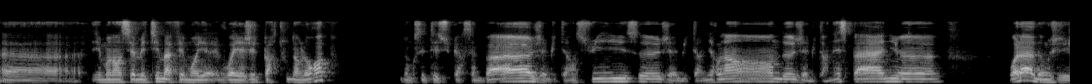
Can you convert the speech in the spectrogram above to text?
et mon ancien métier m'a fait voyager de partout dans l'Europe. Donc c'était super sympa. J'habitais en Suisse, habité en Irlande, habité en Espagne. Voilà, donc j'ai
